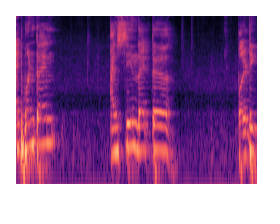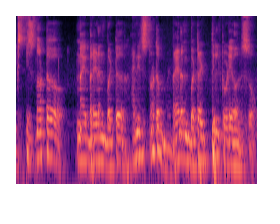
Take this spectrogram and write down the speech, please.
At one time, I've seen that uh, politics is not uh, my bread and butter, and it's not a bread and butter till today also.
